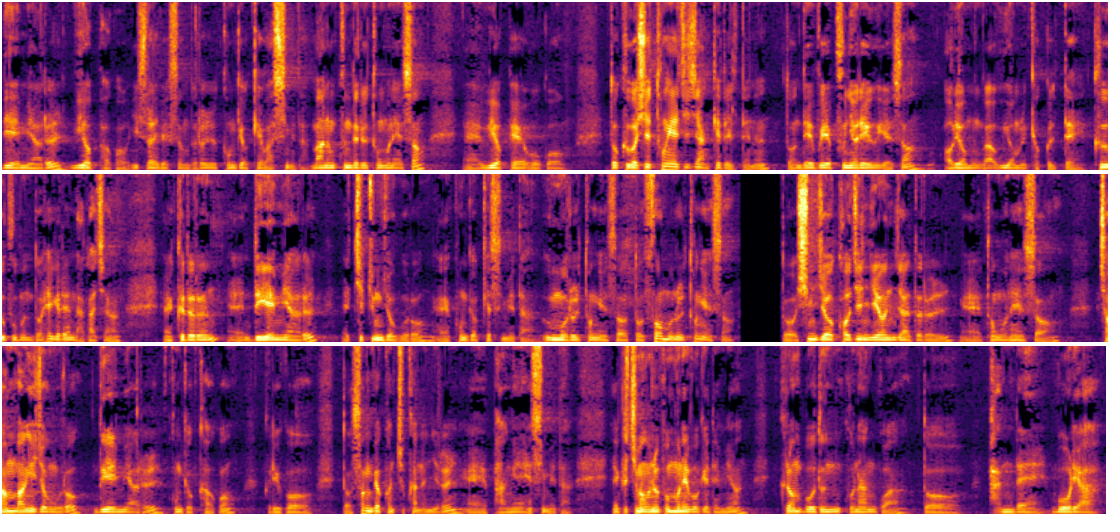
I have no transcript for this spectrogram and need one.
니에미아를 위협하고 이스라엘 백성들을 공격해 왔습니다. 많은 군대를 동원해서 위협해 오고 또 그것이 통해지지 않게 될 때는 또 내부의 분열에 의해서 어려움과 위험을 겪을 때 그 부분도 해결해 나가자 그들은 느에미아를 집중적으로 공격했습니다. 음모를 통해서 또 소문을 통해서 또 심지어 거짓 예언자들을 예, 동원해서 전방위적으로 느에미아를 공격하고 그리고 또 성벽 건축하는 일을 예, 방해했습니다. 예, 그렇지만 오늘 본문에 보게 되면 그런 모든 고난과 또 반대, 모략,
